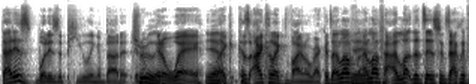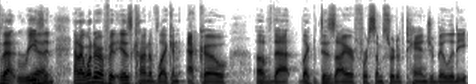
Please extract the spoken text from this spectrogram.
that is what is appealing about it. in a- Truly. in a, way. Yeah. Like, because I collect vinyl records. I love. Yeah, I love. I love. That's it's exactly for that reason. And I wonder if it is kind of like an echo of that, like desire for some sort of tangibility.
